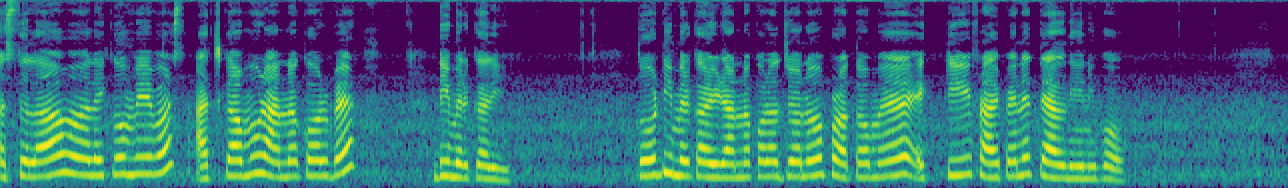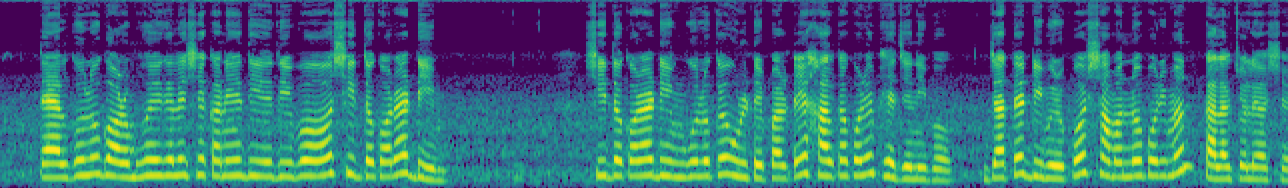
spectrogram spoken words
আসসালামু আলাইকুম ভিউয়ার্স, আজকে আমু রান্না করবে ডিমের কারি। তো ডিমের কারি রান্না করার জন্য প্রথমে একটি ফ্রাই প্যানে তেল নিয়ে নিব। তেলগুলো গরম হয়ে গেলে সেখানে দিয়ে দিব সিদ্ধ করা ডিম। সিদ্ধ করা ডিমগুলোকে উল্টে পাল্টে হালকা করে ভেজে নিব, যাতে ডিমের উপর সামান্য পরিমাণ কালার চলে আসে।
